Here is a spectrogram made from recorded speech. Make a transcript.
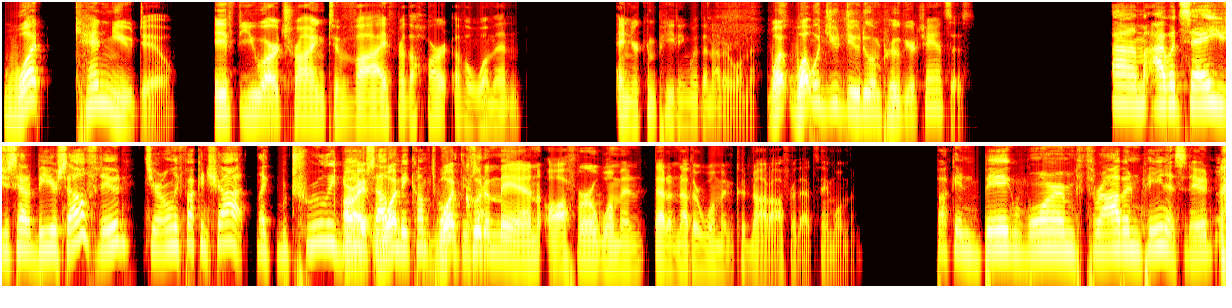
What can you do if you are trying to vie for the heart of a woman and you're competing with another woman? What what would you do to improve your chances? Um, I would say you just got to be yourself, dude. It's your only fucking shot. Like truly be right, yourself what, and be comfortable. what could a man offer a woman that another woman could not offer that same woman? fucking big, warm, throbbing penis, dude?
